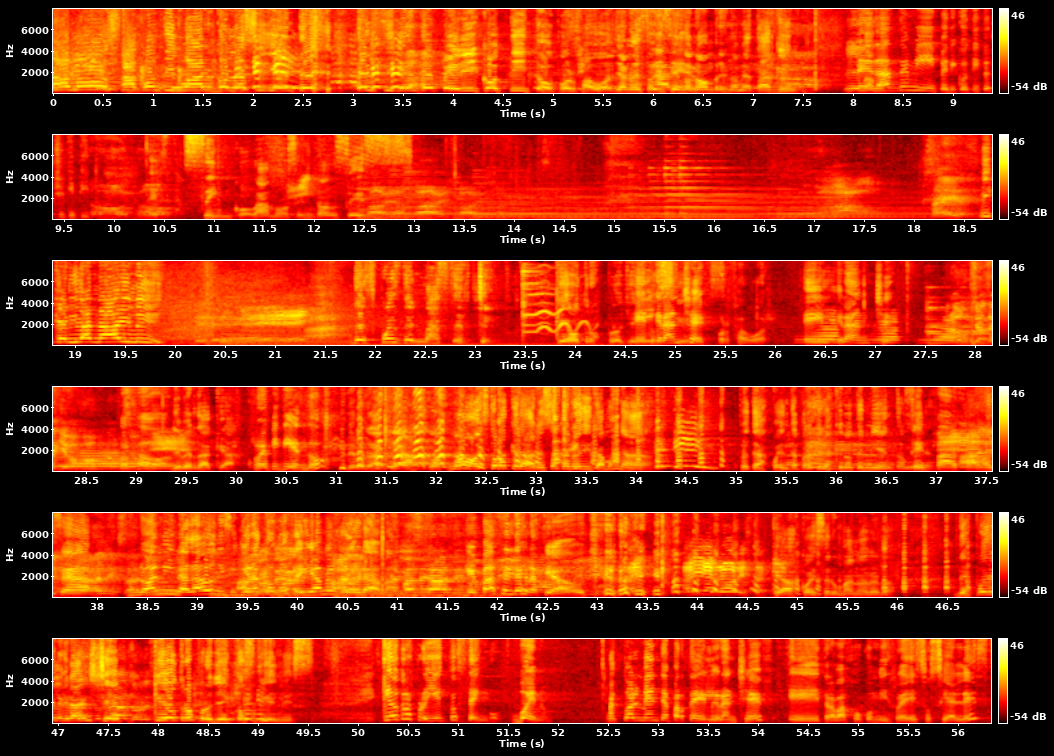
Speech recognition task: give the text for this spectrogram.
Vamos a continuar con la siguiente. El siguiente pericotito, por favor. Ya no estoy diciendo nombres, no me ataquen. La Vamos. edad de mi pericotito chiquitito. Esta. Cinco, vamos entonces. Mi querida Naili. Después de Masterchef, ¿qué otros proyectos El gran tienes? chef, por favor. El gran chef. Producción se equivocó. Por producción. favor. De verdad que asco. Repitiendo. De verdad que asco. No, esto va a quedar. Eso acá no editamos nada. Pero te das cuenta, para que veas que no te miento, Se mira. pasa. O sea, Alex, Alex. no han indagado ni siquiera Alex, cómo se llama el programa. que pase Alex. Que pasen desgraciados. Hay, hay errores también. Qué asco de ser humano, de verdad. Después del gran chef, ¿qué otros proyectos tienes? ¿Qué otros proyectos tengo? Bueno, actualmente, aparte del Gran Chef, eh, trabajo con mis redes sociales,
